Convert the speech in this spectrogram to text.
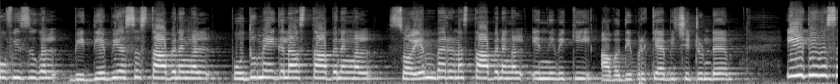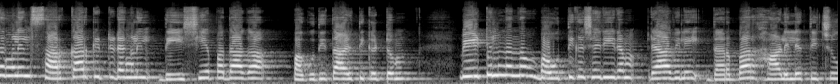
ഓഫീസുകൾ വിദ്യാഭ്യാസ സ്ഥാപനങ്ങൾ പൊതുമേഖലാ സ്ഥാപനങ്ങൾ സ്വയംഭരണ സ്ഥാപനങ്ങൾ എന്നിവയ്ക്ക് അവധി പ്രഖ്യാപിച്ചിട്ടുണ്ട്. ഈ ദിവസങ്ങളിൽ സർക്കാർ കെട്ടിടങ്ങളിൽ ദേശീയ പതാക പകുതി താഴ്ത്തിക്കെട്ടും. വീട്ടിൽ നിന്നും ഭൗതിക ശരീരം രാവിലെ ദർബാർ ഹാളിലെത്തിച്ചു.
